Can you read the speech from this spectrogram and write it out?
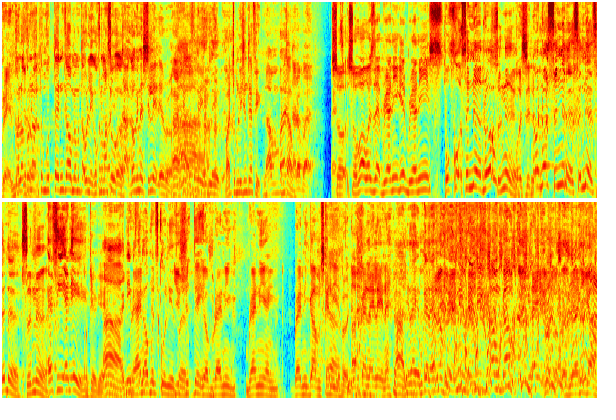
great. Kalau kau nak tunggu turn kau Memang tak boleh. Kau kena masuk Tak kau kena selit dia bro. Ah, ya, ah. Macam Malaysian traffic. Lambat tak dapat. So so what was that biryani again? Biryani s- Pokok sena bro. Senga. Oh, sana. No, not senga, sena, sena. Sena. S E N A. Okay, okay, Ah, ini mesti Brand- government school ni. You so. should take your brandy brandy yang brandy gum sekali, bro. Dia bukan lain-lain eh. Ah, dia lain bukan? Kalau brandy brandy gum gum lain, bro. Biryani gum.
